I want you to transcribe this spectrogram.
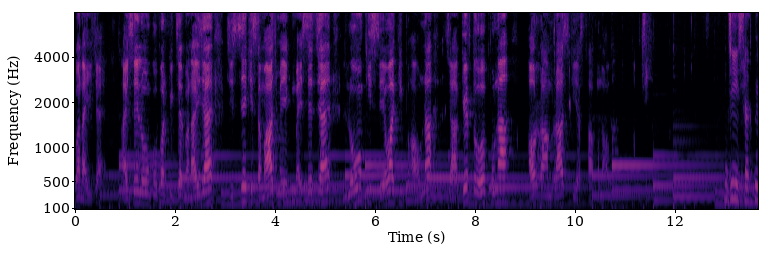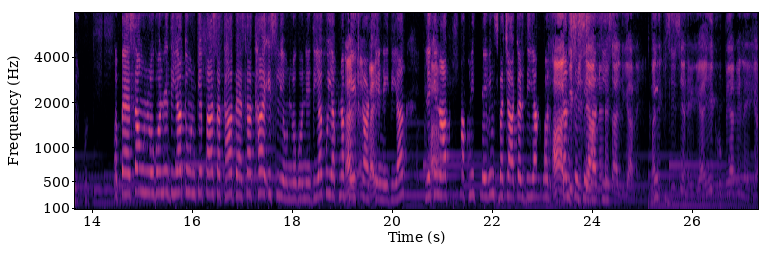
बनाई जाए। ऐसे लोगों के ऊपर पिक्चर बनाई जाए जिससे कि समाज में एक मैसेज जाए लोगों की सेवा की भावना जागृत हो पुनः और रामराज की स्थापना हो। जी। जी सर बिल्कुल। और पैसा उन लोगों ने दिया तो उनके पास अथा पैसा था इसलिए उन लोगों ने दिया। कोई अपना पेट काट के नहीं दिया लेकिन हाँ, आपने अपनी सेविंग्स बचा कर दिया और हाँ, किसी से, से आपने पैसा लिया नहीं। मैंने किसी से नहीं लिया एक रुपया भी नहीं लिया।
